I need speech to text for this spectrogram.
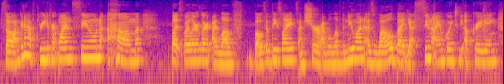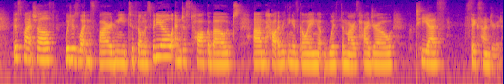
So I'm gonna have three different ones soon. Um, but spoiler alert, I love both of these lights. I'm sure I will love the new one as well. But yes, soon I am going to be upgrading this plant shelf, which is what inspired me to film this video and just talk about um, how everything is going with the Mars Hydro TS 600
